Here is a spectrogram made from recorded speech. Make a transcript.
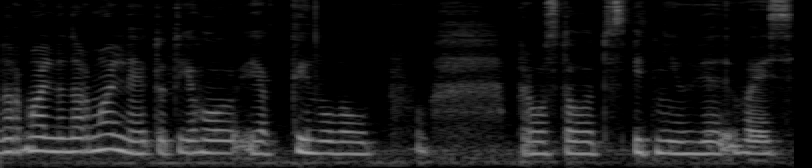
нормально-нормально, і тут його як кинуло просто от спітнів ве- весь.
